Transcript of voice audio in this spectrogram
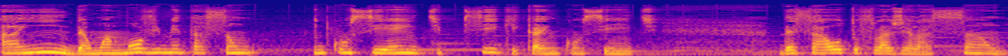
ainda uma movimentação inconsciente, psíquica inconsciente, dessa autoflagelação,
